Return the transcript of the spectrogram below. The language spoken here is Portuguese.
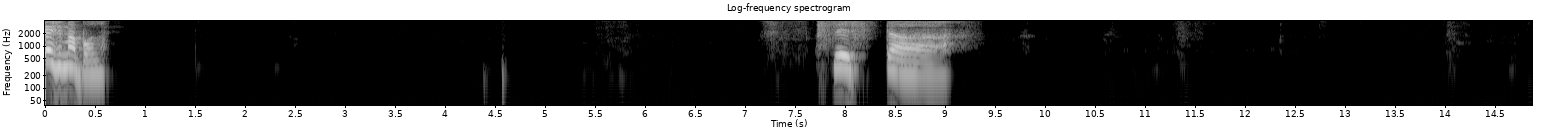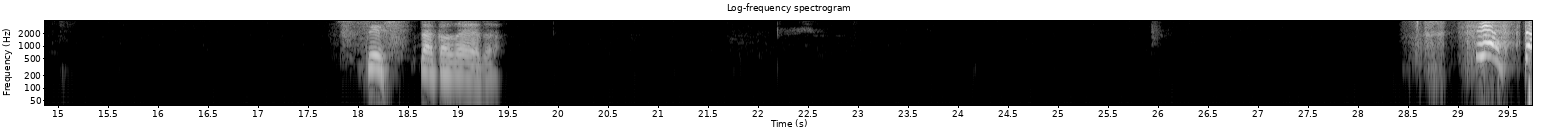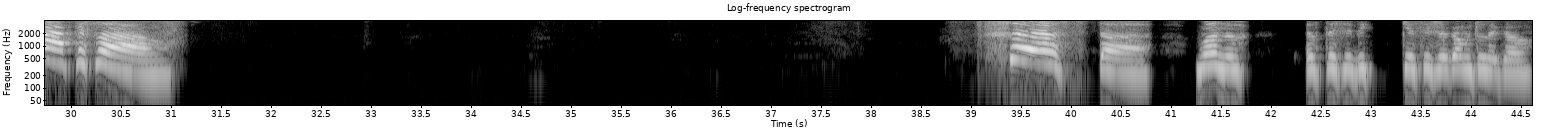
Perde uma bola. Sexta. Sexta, galera. Pessoal! Sexta! Mano, eu percebi que esse jogo é muito legal.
